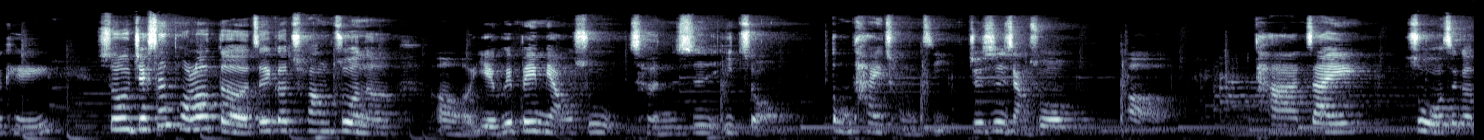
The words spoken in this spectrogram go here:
OK，so、Jackson Pollock 的这个创作呢，呃，也会被描述成是一种动态冲击，就是讲说，呃，他在做这个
